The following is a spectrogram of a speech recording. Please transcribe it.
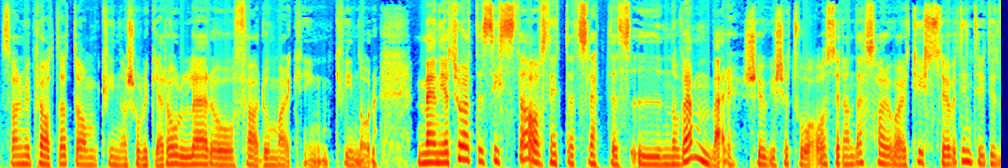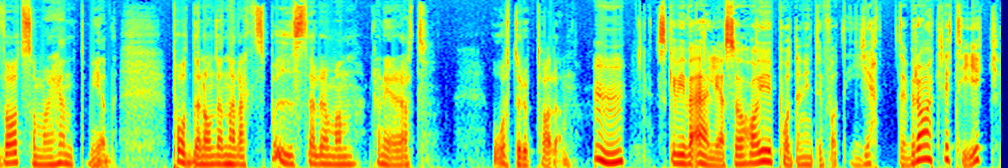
så har de ju pratat om kvinnors olika roller och fördomar kring kvinnor. Men jag tror att det sista avsnittet släpptes i november 2022 och sedan dess har det varit tyst. Så jag vet inte riktigt vad som har hänt med podden, om den har lagts på is eller om man planerar att återuppta den. Mm. Ska vi vara ärliga så har ju podden inte fått jättebra kritik.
